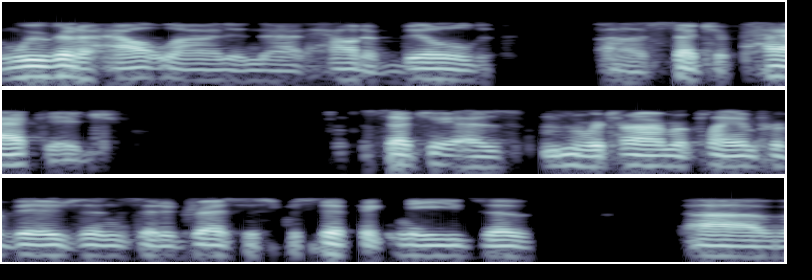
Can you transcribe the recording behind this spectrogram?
And we're going to outline in that how to build uh, such a package, such as retirement plan provisions that addresses specific needs of of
